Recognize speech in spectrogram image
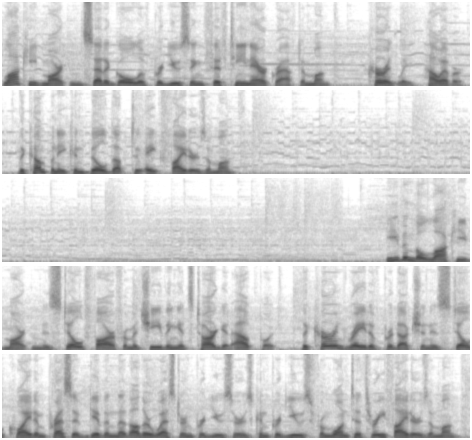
Lockheed Martin set a goal of producing 15 aircraft a month. Currently, however, the company can build up to 8 fighters a month. Even though Lockheed Martin is still far from achieving its target output, the current rate of production is still quite impressive given that other Western producers can produce from 1 to 3 fighters a month.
